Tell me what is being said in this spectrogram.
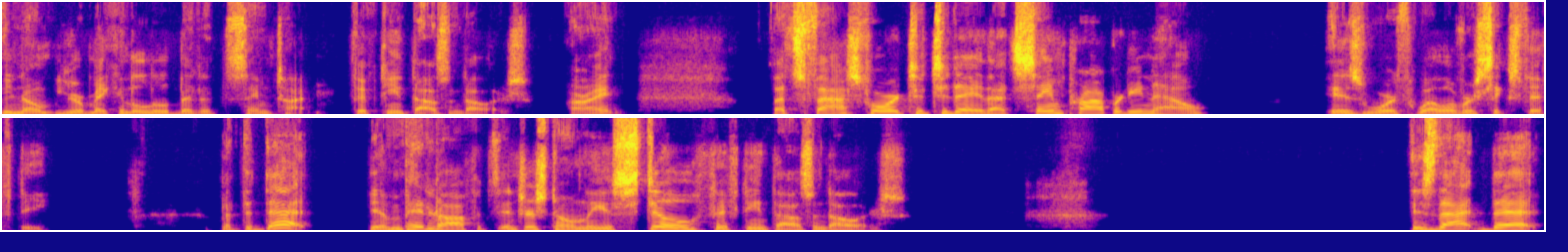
you know you're making a little bit at the same time $15,000 all right let's fast forward to today that same property now is worth well over 650 but the debt you haven't paid it off, it's interest only, is still $15,000. Is that debt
